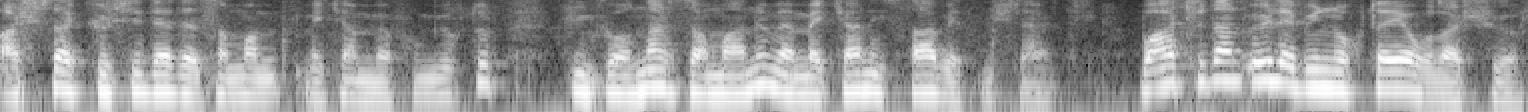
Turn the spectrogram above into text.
Aşta kürsüde de zaman mekan mefhumu yoktur. Çünkü onlar zamanı ve mekanı istab etmişlerdir. Bu açıdan öyle bir noktaya ulaşıyor.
